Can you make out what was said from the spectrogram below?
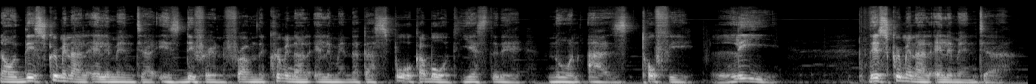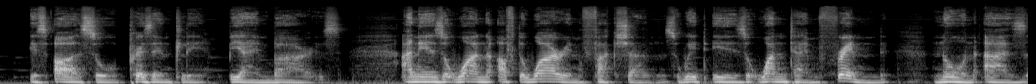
Now, this criminal element uh, is different from the criminal element that I spoke about yesterday, known as Tuffy Lee. This criminal element uh, is also presently behind bars and is one of the warring factions with his one-time friend known as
